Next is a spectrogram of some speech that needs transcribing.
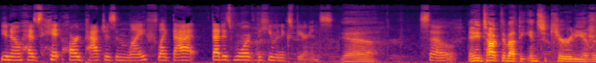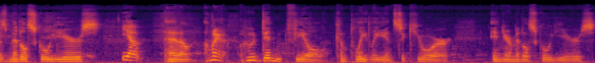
you know, has hit hard patches in life, like that, that is more of the human experience. yeah. So, And he talked about the insecurity of his middle school years. yeah, And um, oh my god, who didn't feel completely insecure in your middle school years?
